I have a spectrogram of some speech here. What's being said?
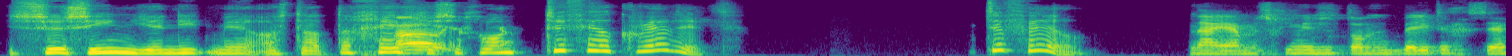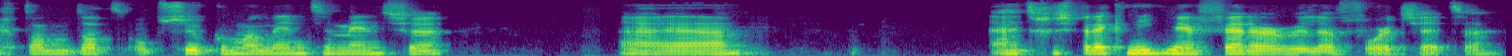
ze zien je niet meer als dat, dan geef je Oh, ze ja. gewoon te veel credit. Te veel. Nou ja, misschien is het dan beter gezegd dan dat op zulke momenten mensen eh, het gesprek niet meer verder willen voortzetten.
